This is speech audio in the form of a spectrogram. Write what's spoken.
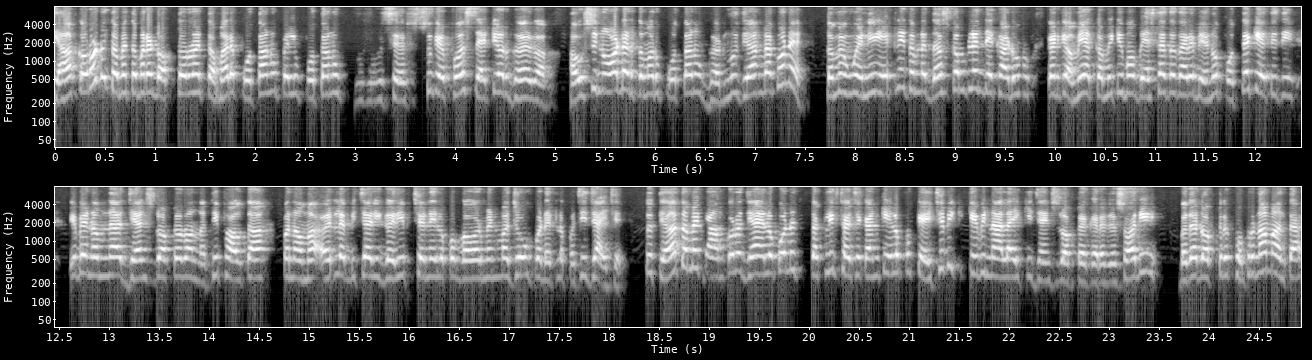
ત્યાં કરો ને, તમે તમારા ડોક્ટરોને તમારે પોતાનું પેલું પોતાનું શું કે ફર્સ્ટ સેટ યોર ઘર હાઉસ ઇન ઓર્ડર તમારું પોતાનું ઘરનું ધ્યાન રાખો ને, તમે હું એની એકની તમને દસ કમ્પ્લેન દેખાડું, કારણ કે અમે આ કમિટીમાં બેસતા હતા, ત્યારે બહેનો પોતે કહેતી હતી કે બેન, અમને જેન્ટ્સ ડોક્ટરો નથી ફાવતા, પણ એટલે બિચારી ગરીબ છે ને એ લોકો ગવર્મેન્ટમાં જવું પડે, એટલે પછી જાય છે. તો ત્યાં તમે કામ કરો, જ્યાં એ લોકોને તકલીફ થાય છે, કારણ કે એ લોકો કહે છે કે કેવી નાલાયકી જેન્ટ્સ ડોક્ટર કરે છે. સોરી બધા ડોક્ટર ખોટું ના માનતા,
